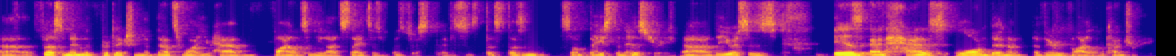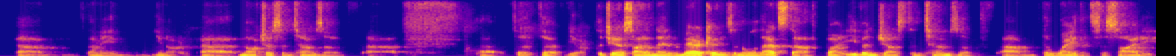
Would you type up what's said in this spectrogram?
uh, First Amendment protection that that's why you have violence in the United States is, is just it's just, this doesn't it's not based in history. Uh, the U.S. is is and has long been a, a very violent country. Um, I mean, you know, uh, not just in terms of uh, uh, the, the you know the genocide of Native Americans and all of that stuff, but even just in terms of um, the way that society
